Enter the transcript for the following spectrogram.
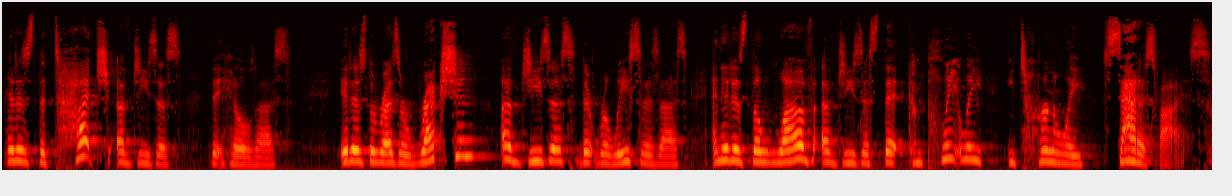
It is the touch of Jesus that heals us. It is the resurrection of Jesus that releases us. And it is the love of Jesus that completely, eternally satisfies.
